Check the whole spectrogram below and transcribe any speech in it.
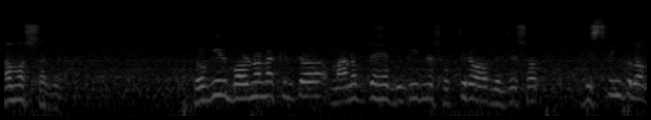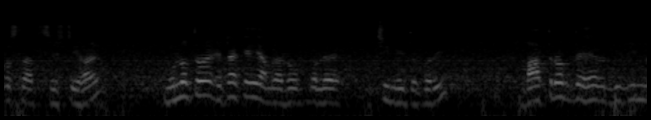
সমস্যাগুলো। রোগীর বর্ণনা কিন্তু মানবদেহে বিভিন্ন শক্তির অভাবে যেসব বিশৃঙ্খল অবস্থার সৃষ্টি হয়, মূলত এটাকেই আমরা রোগ বলে চিহ্নিত করি। বাতরোগ দেহের বিভিন্ন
